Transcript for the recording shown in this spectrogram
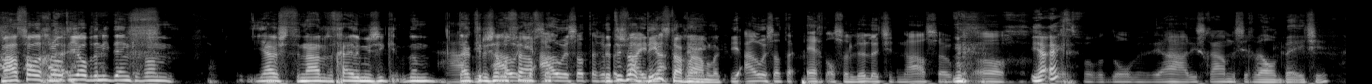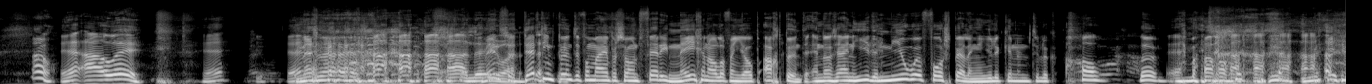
Maar zal de grote Joop dan niet denken van... Juist na de geile muziek, dan Ja, duikt hij er zelf oude- oude zat er Het is wel dinsdag nee, namelijk. Die oude zat er echt als een lulletje naast. Zo van, och, Ja, echt? Voor het domme. Ja, die schaamde zich wel een beetje. oh, Hè, ouwe? Hè? Nee, Mensen, hoor. 13 punten voor mijn persoon. Ferry 9,5 van Joop 8 punten. En dan zijn hier de nieuwe voorspellingen. Jullie kunnen natuurlijk allemaal Hij heeft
